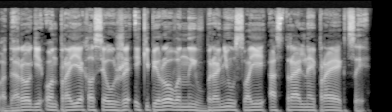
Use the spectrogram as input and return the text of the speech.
По дороге он проехался уже экипированный в броню своей астральной проекции.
